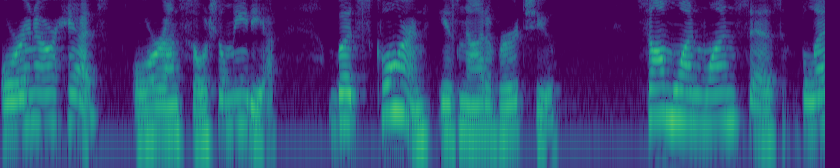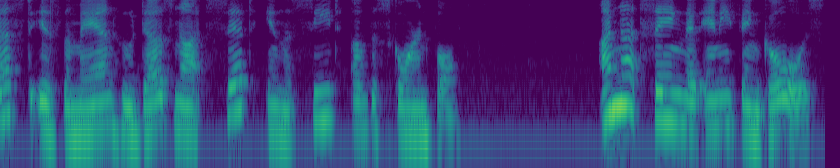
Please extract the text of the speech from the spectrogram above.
or in our heads or on social media. But scorn is not a virtue. Psalm 1:1 says, Blessed is the man who does not sit in the seat of the scornful. I'm not saying that anything goes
